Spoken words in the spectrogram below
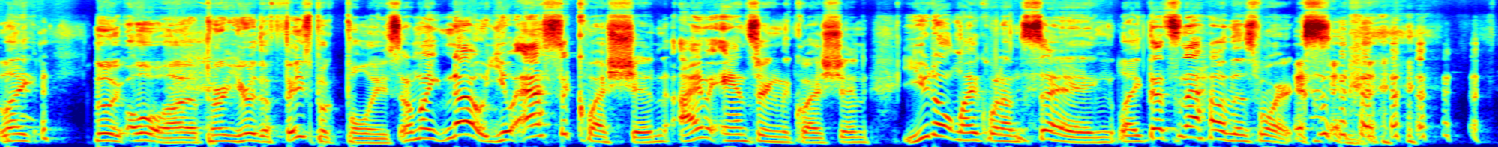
Like they're like, oh, uh, apparently you're the Facebook police. I'm like, no, you asked the question. I'm answering the question. You don't like what I'm saying. Like that's not how this works.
